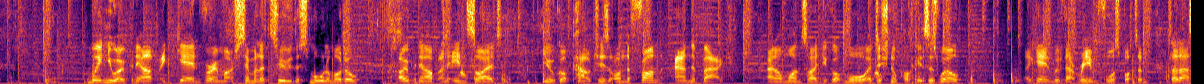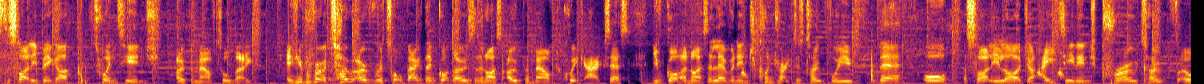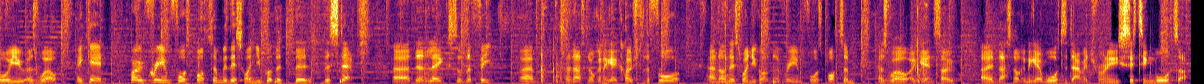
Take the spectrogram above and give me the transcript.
When you open it up, again, very much similar to the smaller model, open it up and inside you've got pouches on the front and the back. And on one side, you've got more additional pockets as well. Again, with that reinforced bottom. So that's the slightly bigger 20 inch open mouth tool bag. If you prefer a tote over a tool bag, they've got those with a nice open-mouthed quick access. You've got a nice 11-inch contractor's tote for you there, or a slightly larger 18-inch pro tote for you as well. Again, both reinforced bottom. With this one, you've got the, the, the steps, uh, the legs or the feet, um, so that's not going to get close to the floor. And on this one, you've got the reinforced bottom as well, again, so uh, that's not going to get water damage from any sitting water.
